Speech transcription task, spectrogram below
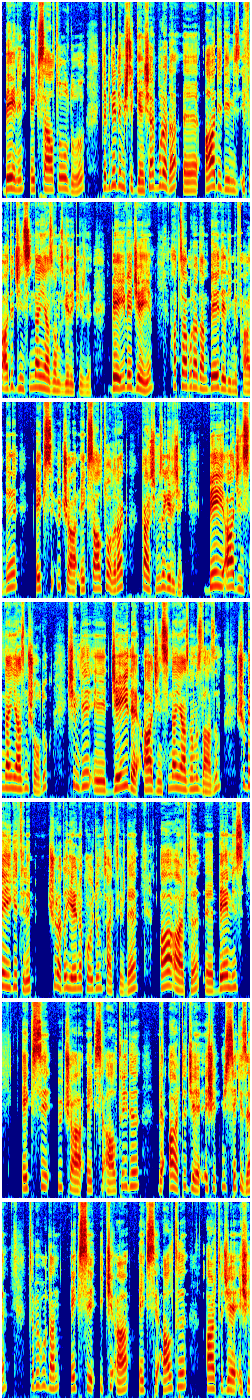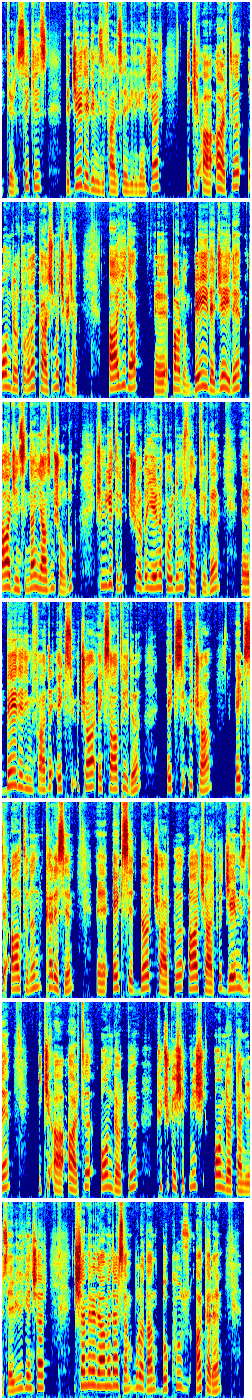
B'nin eksi 6 olduğu. Tabi ne demiştik gençler? Burada e, A dediğimiz ifade cinsinden yazmamız gerekirdi. B'yi ve C'yi. Hatta buradan B dediğim ifade eksi 3A eksi 6 olarak karşımıza gelecek. B'yi A cinsinden yazmış olduk. Şimdi e, C'yi de A cinsinden yazmamız lazım. Şu B'yi getirip şurada yerine koyduğum takdirde A artı e, B'miz eksi 3A eksi 6 idi ve artı c eşitmiş 8'e. Tabi buradan eksi 2a eksi 6 artı c eşittir 8 ve c dediğimiz ifade sevgili gençler 2a artı 14 olarak karşıma çıkacak. a'yı da e, pardon b'yi de c'yi de a cinsinden yazmış olduk. Şimdi getirip şurada yerine koyduğumuz takdirde e, b dediğim ifade eksi 3a eksi 6 idi. Eksi 3a eksi 6'nın karesi e, eksi 4 çarpı a çarpı c'miz de 2a artı 14'tü. Küçük eşitmiş 14'ten diyor sevgili gençler. İşlemlere devam edersem buradan 9a kare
